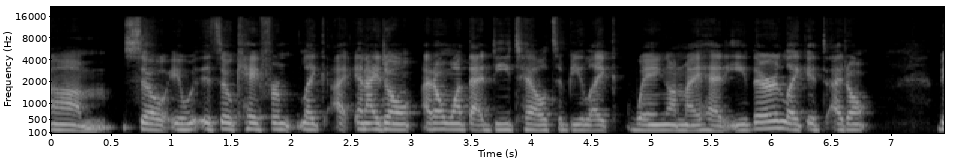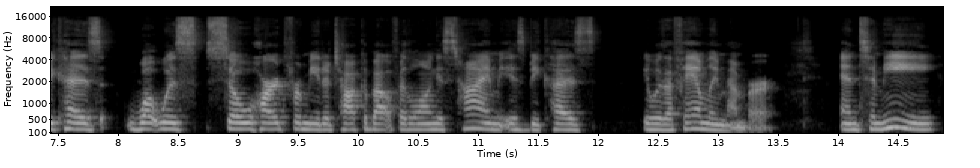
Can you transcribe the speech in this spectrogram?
um, so it, it's okay for like, I, and I don't I don't want that detail to be like weighing on my head either. Like it, I don't because what was so hard for me to talk about for the longest time is because it was a family member, and to me,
